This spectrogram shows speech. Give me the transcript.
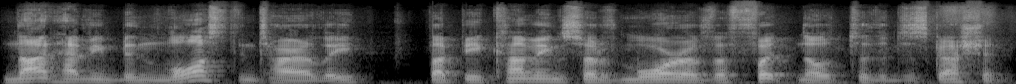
not having been lost entirely, but becoming sort of more of a footnote to the discussion.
